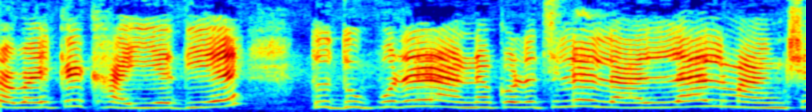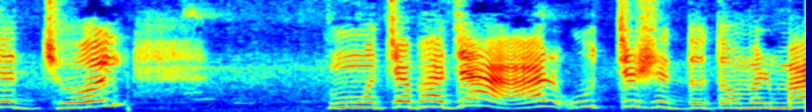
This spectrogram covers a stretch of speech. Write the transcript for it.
সবাইকে খাইয়ে দিয়ে। তো দুপুরে রান্না করেছিল লাল লাল মাংসের ঝোল মোচা ভাজা আর উচ্চ সেদ্ধ। তো আমার মা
